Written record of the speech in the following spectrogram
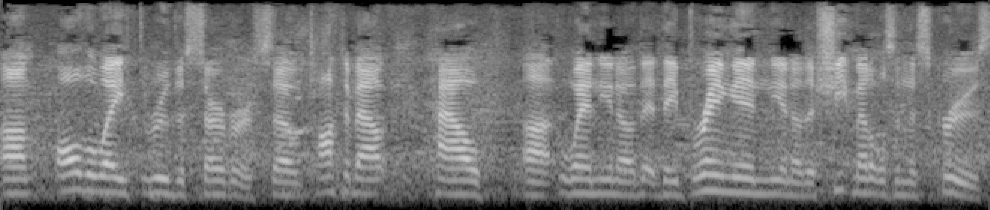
um, all the way through the server. So talked about how uh, when you know they, they, bring in you know the sheet metals and the screws,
